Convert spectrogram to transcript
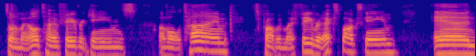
It's one of my all-time favorite games of all time. It's probably my favorite Xbox game. And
